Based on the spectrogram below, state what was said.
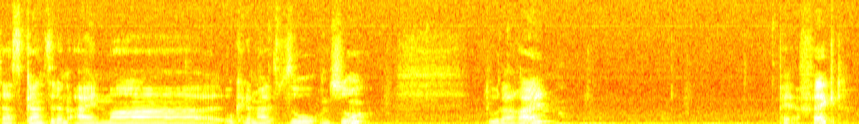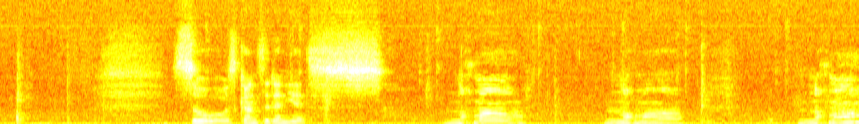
Das Ganze dann einmal. Okay, dann halt so und so. Du da rein. Perfekt. So, das Ganze denn jetzt nochmal, nochmal, nochmal.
